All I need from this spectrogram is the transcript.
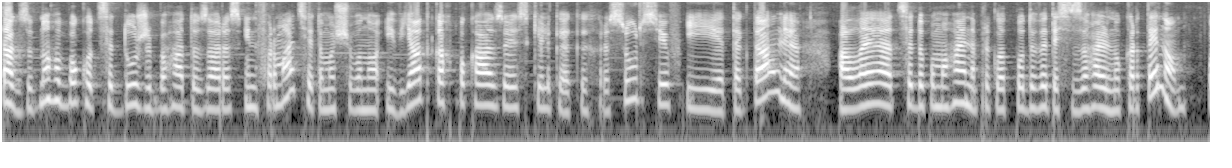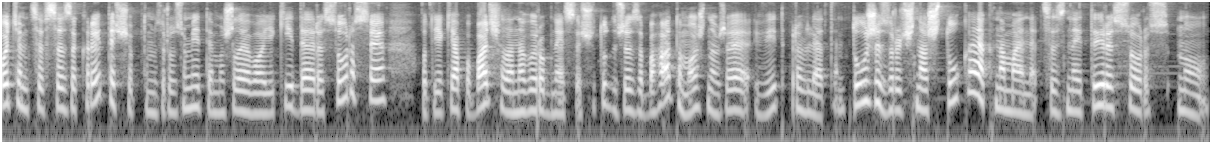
так, з одного боку, це дуже багато зараз інформації, тому що воно і в ядках показує, скільки яких ресурсів і так далі. Але це допомагає, наприклад, подивитися загальну картину. Потім це все закрити, щоб там зрозуміти, можливо, які де ресурси, от як я побачила на виробництві, що тут вже забагато можна вже відправляти. Дуже зручна штука, як на мене, це знайти ресурс. Ну,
